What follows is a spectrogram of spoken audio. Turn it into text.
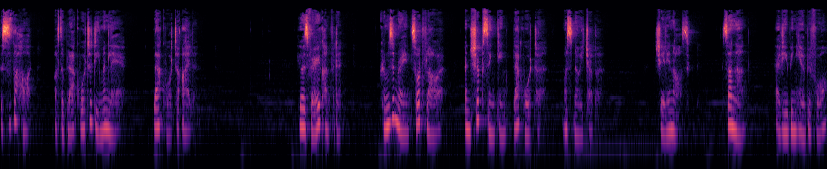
This is the heart of the Blackwater Demon Lair, Blackwater Island. He was very confident. Crimson Rain, Sought Flower, and ship sinking Blackwater must know each other. Xie Lian asked, San Lang, have you been here before?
